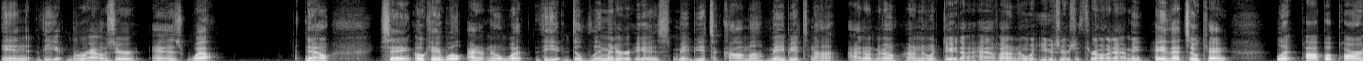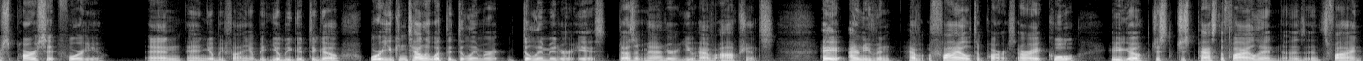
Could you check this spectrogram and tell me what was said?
in the browser as well. Now, saying, okay, well, I don't know what the delimiter is. Maybe it's a comma, maybe it's not. I don't know. I don't know what data I have. I don't know what users are throwing at me. Hey, that's okay. Let Papa Parse parse it for you, and and you'll be fine. You'll be you'll be good to go. Or you can tell it what the delimiter delimiter is. Doesn't matter. You have options. Hey, I don't even have a file to parse. All right, cool. Here you go. Just just pass the file in. It's, it's fine.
